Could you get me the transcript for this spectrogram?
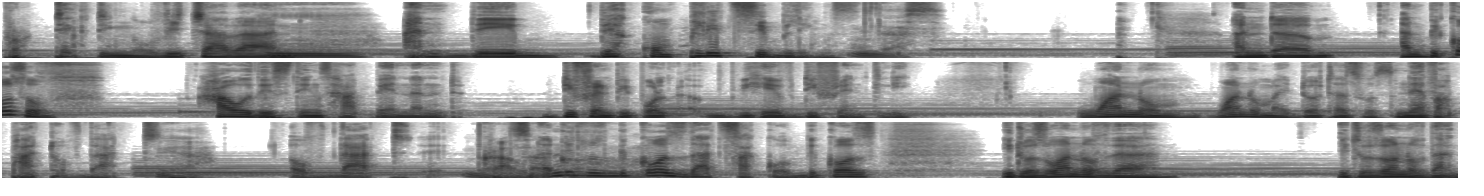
protecting of each other and, and they, they're complete siblings. Yes. and um, and because of how these things happen and different people behave differently one of one of my daughters was never part of that Yeah. of that uh, crowd. And it was because that circle because it was one of the it was one of the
